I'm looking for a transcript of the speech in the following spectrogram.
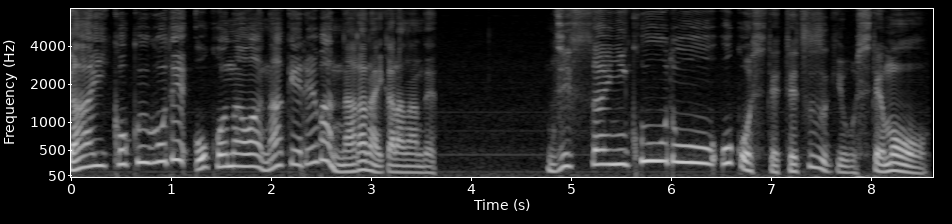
外国語で行わなければならないからなんです。実際に行動を起こして手続きをしても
